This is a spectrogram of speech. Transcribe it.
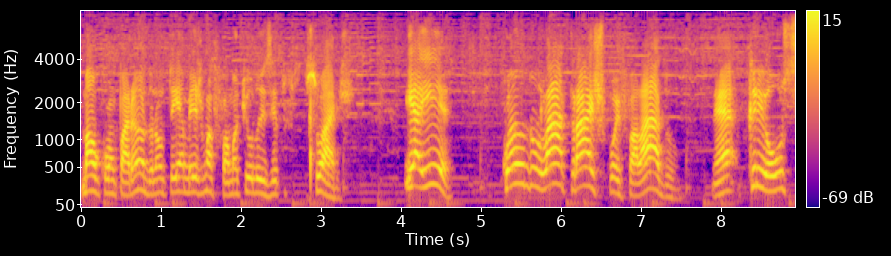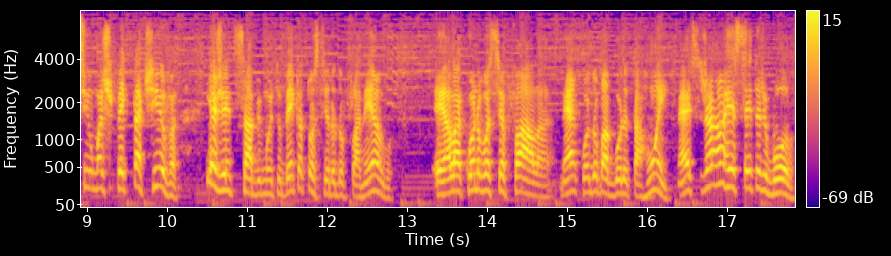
mal comparando, não tem a mesma fama que o Luizito Soares. E aí, quando lá atrás foi falado, né, criou-se uma expectativa. E a gente sabe muito bem que a torcida do Flamengo, ela, quando você fala, né, quando o bagulho tá ruim, né, isso já é uma receita de bolo.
